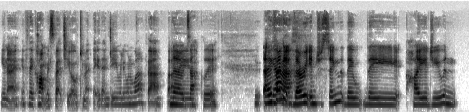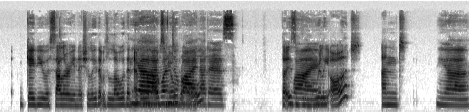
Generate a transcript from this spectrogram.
you know if they can't respect you ultimately then do you really want to work there But I no, mean, exactly. I find it very interesting that they they hired you and gave you a salary initially that was lower than everyone else I in wonder your why role. that is that is why. really odd. And yeah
